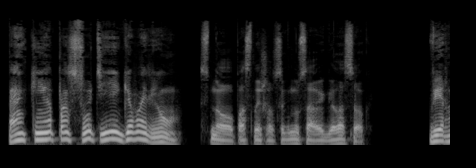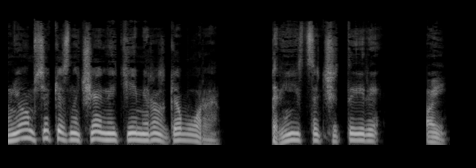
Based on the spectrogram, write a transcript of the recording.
«Так я, по сути, и говорю», — снова послышался гнусавый голосок. «Вернемся к изначальной теме разговора. Тридцать четыре... Ой,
